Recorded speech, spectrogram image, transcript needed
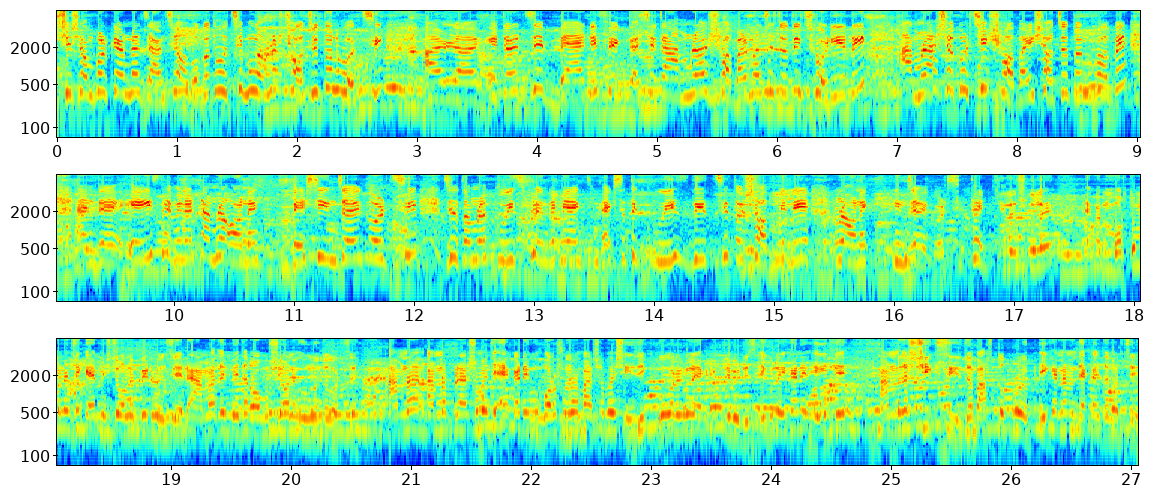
সে সম্পর্কে আমরা জানছি, অবগত হচ্ছি এবং আমরা সচেতন হচ্ছি। আর এটার যে ব্যাড এফেক্টটা সেটা আমরা সবার মাঝে যদি ছড়িয়ে দিই, আমরা আশা করছি সবাই সচেতন হবে অ্যান্ড এই সেমিনারটা আমরা অনেক বেশি এনজয় করছি। যেহেতু আমরা কুইজ ফ্রেন্ডে নিয়ে একসাথে কুইজ দিচ্ছি, তো সব মিলিয়ে আমরা অনেক এনজয় করছি। থ্যাংক ইউ স্কুলে এখন বর্তমানে যে কেমিস্ট্রি অলিম্পিয়াড হয়েছে আমাদের মেধার অবশ্যই অনেক উন্নত করছে। আমরা আমরা প্রায় সময় যে একাডেমিক পড়াশোনার পাশাপাশি যে কোকারিকুলার অ্যাক্টিভিটিস এগুলো এখানে এই যে আমরা যা শিখছি, যে বাস্তব প্রয়োগ, এখানে আমরা দেখাইতে পারছি।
